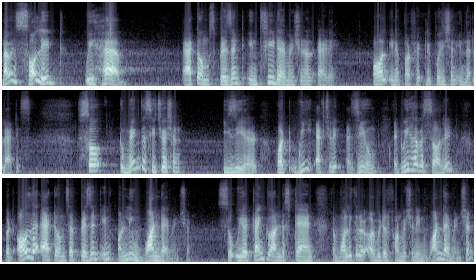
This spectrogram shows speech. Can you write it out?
Now, in solid we have atoms present in 3 dimensional array all in a perfectly position in the lattice. So, to make the situation easier what we actually assume that we have a solid, but all the atoms are present in only one dimension. So, we are trying to understand the molecular orbital formation in one dimension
